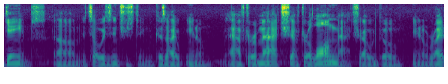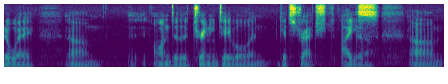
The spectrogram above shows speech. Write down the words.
games. Um, it's always interesting because I you know after a match, after a long match, I would go you know right away um, onto the training table and get stretched, ice. Um,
